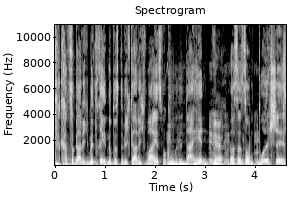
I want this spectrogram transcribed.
da kannst du gar nicht mitreden, du bist nämlich gar nicht weiß, wo kommen wir denn da hin? Ja. Das ist so ein Bullshit.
